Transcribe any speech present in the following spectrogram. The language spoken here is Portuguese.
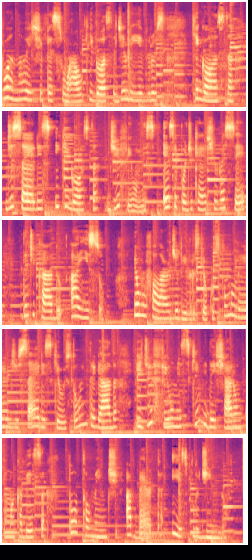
Boa noite, pessoal que gosta de livros, que gosta de séries e que gosta de filmes. Esse podcast vai ser dedicado a isso. Eu vou falar de livros que eu costumo ler, de séries que eu estou intrigada e de filmes que me deixaram com uma cabeça totalmente aberta e explodindo.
